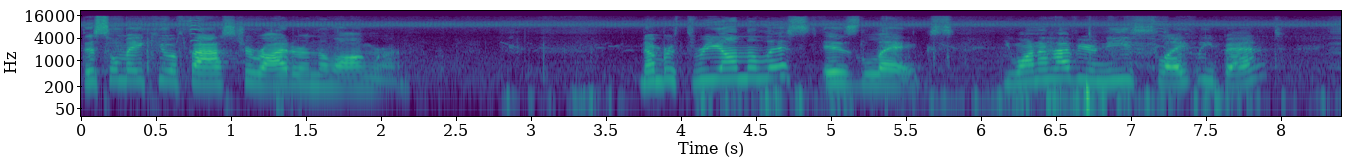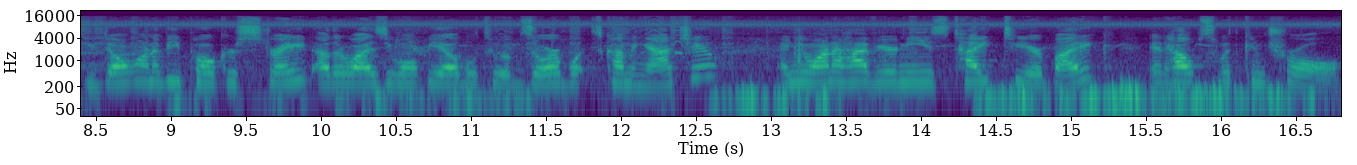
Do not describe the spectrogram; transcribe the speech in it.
This will make you a faster rider in the long run. Number three on the list is legs. You want to have your knees slightly bent. You don't want to be poker straight, otherwise you won't be able to absorb what's coming at you. And you want to have your knees tight to your bike. It helps with control.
